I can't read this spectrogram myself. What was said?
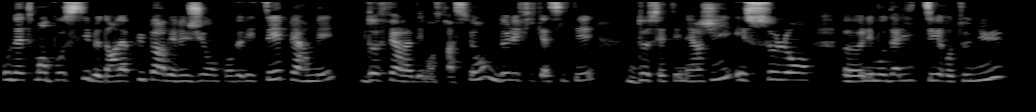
honnêtement possible dans la plupart des régions au cours de l'été, permet de faire la démonstration de l'efficacité de cette énergie et selon euh, les modalités retenues,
